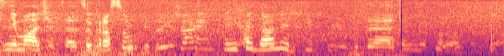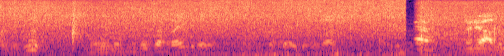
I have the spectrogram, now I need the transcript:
знімати цю красу. доїжджаємо. І їхати далі. Буде. Рядом.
